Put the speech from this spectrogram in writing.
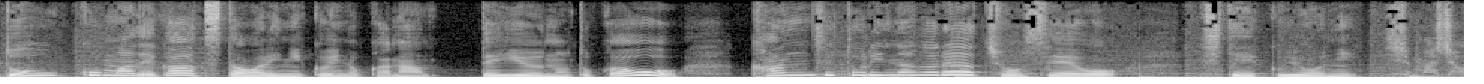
どこまでが伝わりにくいのかなっていうのとかを感じ取りながら調整をしていくようにしましょ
